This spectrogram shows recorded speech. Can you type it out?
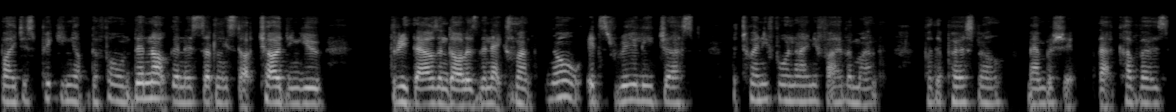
by just picking up the phone. They're not going to suddenly start charging you three thousand dollars the next month. No, it's really just the twenty four ninety five a month for the personal membership that covers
